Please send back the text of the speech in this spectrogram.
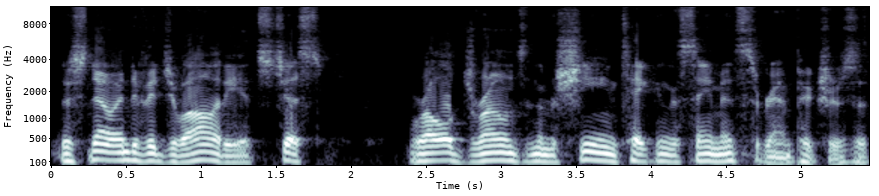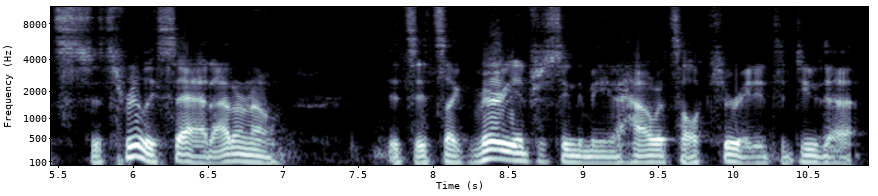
There's no individuality. It's just we're all drones in the machine taking the same Instagram pictures. It's it's really sad. I don't know. It's it's like very interesting to me how it's all curated to do that.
